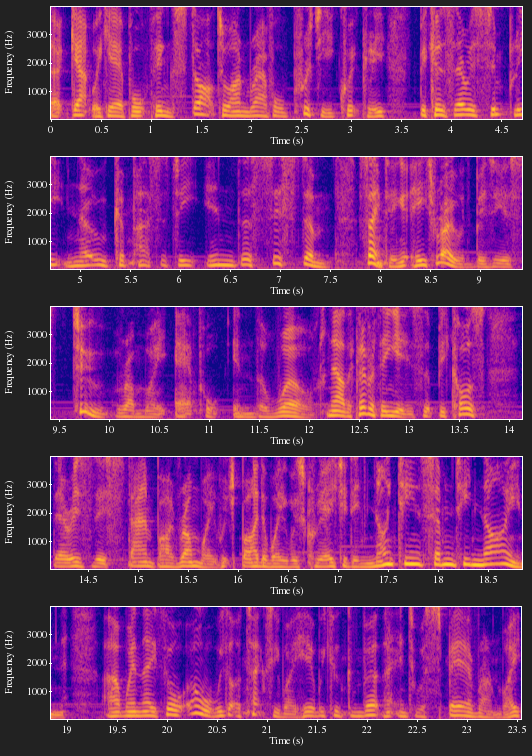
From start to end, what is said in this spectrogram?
at Gatwick Airport, things start to unravel pretty quickly because there is simply no capacity in the system. Same thing at Heathrow, the busiest two runway airport in the world. Now, the clever thing is that because there is this standby runway, which, by the way, was created in 1979 uh, when they thought, oh, we got a taxiway here, we can convert that into a spare runway.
